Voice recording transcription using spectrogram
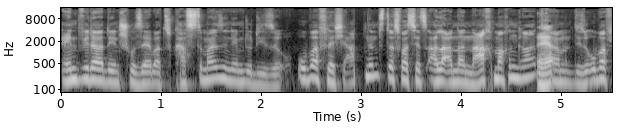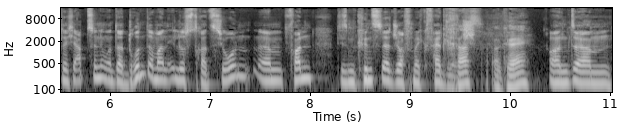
entweder den Schuh selber zu customizen, indem du diese Oberfläche abnimmst, das, was jetzt alle anderen nachmachen gerade, Ja. ähm, diese Oberfläche abzunehmen. Und darunter waren Illustrationen ähm, von diesem Künstler Geoff McFadridge. Krass, okay. Und ähm,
